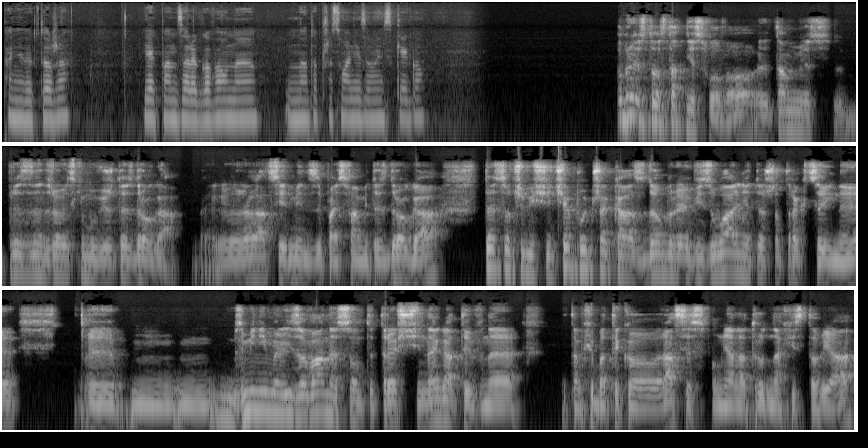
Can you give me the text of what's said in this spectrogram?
Panie doktorze, jak pan zareagował na, na to przesłanie Zeleńskiego? Dobre jest to ostatnie słowo. Tam jest, prezydent Żołęcki mówi, że to jest droga. Relacje między państwami to jest droga. To jest oczywiście ciepły przekaz, dobry, wizualnie też atrakcyjny. Y, mm, Zminimalizowane są te treści negatywne. Tam chyba tylko raz jest wspomniana trudna historia,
